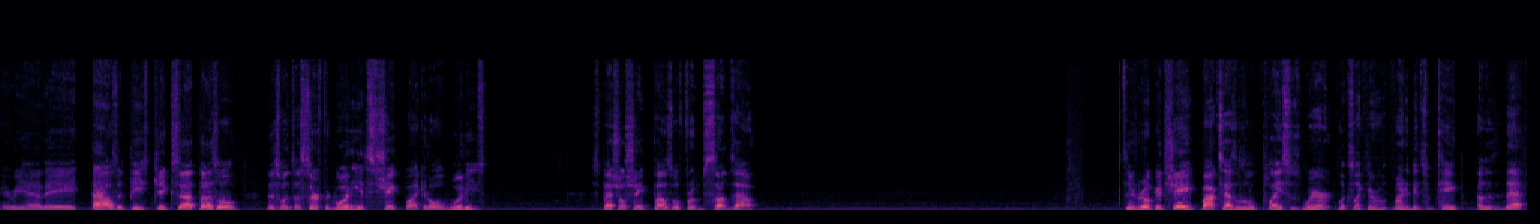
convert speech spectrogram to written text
Here we have a thousand piece jigsaw puzzle. This one's a Surfing Woodie. It's shaped like an old Woodie's. special-shaped puzzle from Suns Out. It's in real good shape. Box has a little places where it looks like there might have been some tape. Other than that,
